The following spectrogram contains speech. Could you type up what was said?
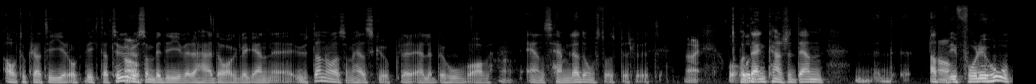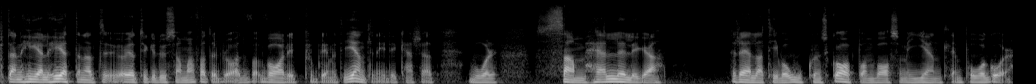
autokratier och diktaturer ja som bedriver det här dagligen eh, utan några som helst skrupler eller behov av ja. ens hemliga domstolsbeslut. Nej. Och, och, och den kanske den, att ja. vi får ihop den helheten, att, och jag tycker du sammanfattar det bra, att vad är problemet egentligen i? Det är kanske att vår samhälleliga relativa okunskap om vad som egentligen pågår.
